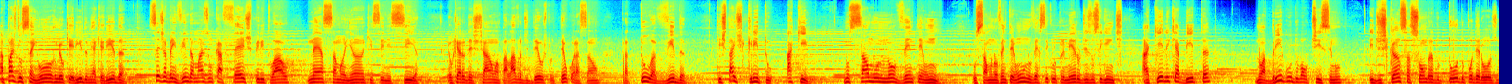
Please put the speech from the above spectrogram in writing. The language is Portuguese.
A paz do Senhor, meu querido, minha querida, seja bem-vindo a mais um café espiritual nessa manhã que se inicia. Eu quero deixar uma palavra de Deus para o teu coração, para a tua vida, que está escrito aqui no Salmo 91. O Salmo 91, no versículo 1, diz o seguinte: Aquele que habita no abrigo do Altíssimo, e descansa à sombra do Todo-Poderoso,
